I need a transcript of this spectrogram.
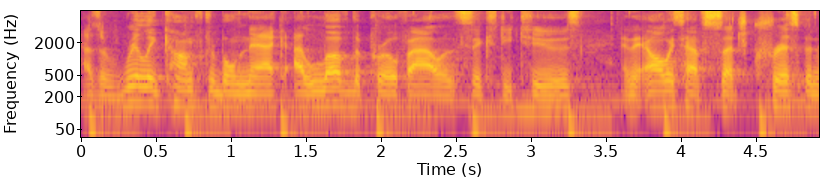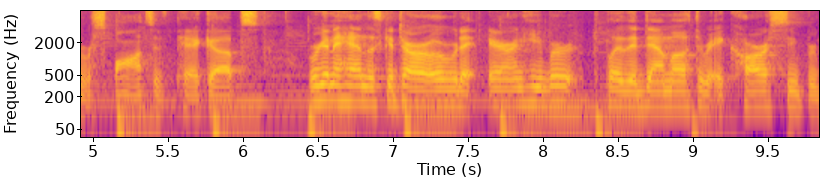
has a really comfortable neck. I love the profile of the 62s, and they always have such crisp and responsive pickups. We're gonna hand this guitar over to Aaron Hiebert to play the demo through a Carr Super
